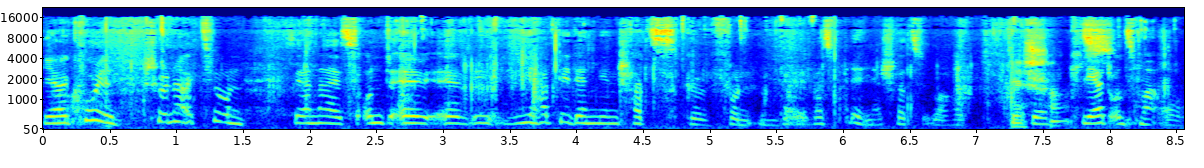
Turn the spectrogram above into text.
ja, cool. Schöne Aktion. Sehr nice. Und äh, äh, wie, wie habt ihr denn den Schatz gefunden? Was war denn der Schatz überhaupt? Der Der Schatz. Klärt uns mal auf.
